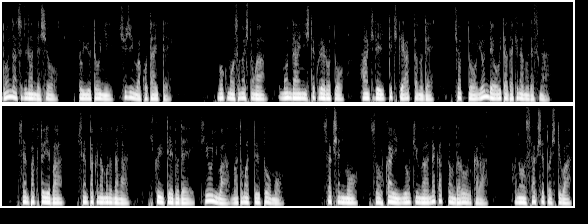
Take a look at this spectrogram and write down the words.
どんな筋なんでしょうという問いに主人は答えて、僕もその人が問題にしてくれろと半気で言ってきてあったので、ちょっと読んでおいただけなのですが、船舶といえば船舶なものだが、低い程度で器用にはまとまってると思う。作者にもそう深い要求がなかったのだろうから、あの作者としては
